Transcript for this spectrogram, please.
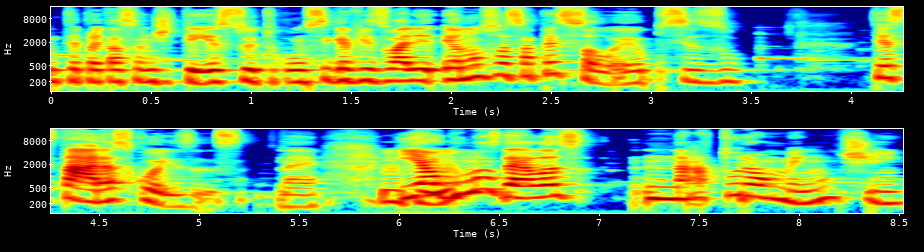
interpretação de texto e tu consiga visualizar. Eu não sou essa pessoa, eu preciso testar as coisas, né? E Uhum. algumas delas, naturalmente,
